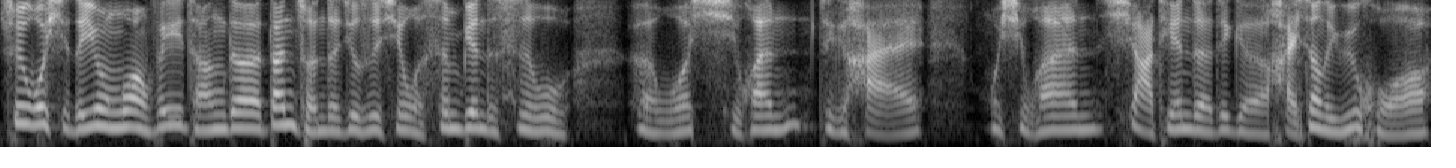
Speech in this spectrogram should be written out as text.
所以我写的愿望非常的单纯的就是写我身边的事物。呃，我喜欢这个海，我喜欢夏天的这个海上的渔火，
